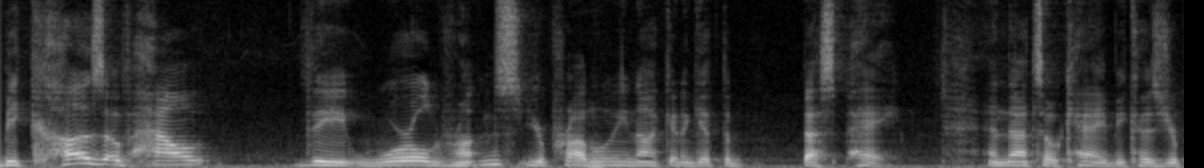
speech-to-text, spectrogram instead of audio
because of how the world runs, you're probably not going to get the best pay. And that's okay because you're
